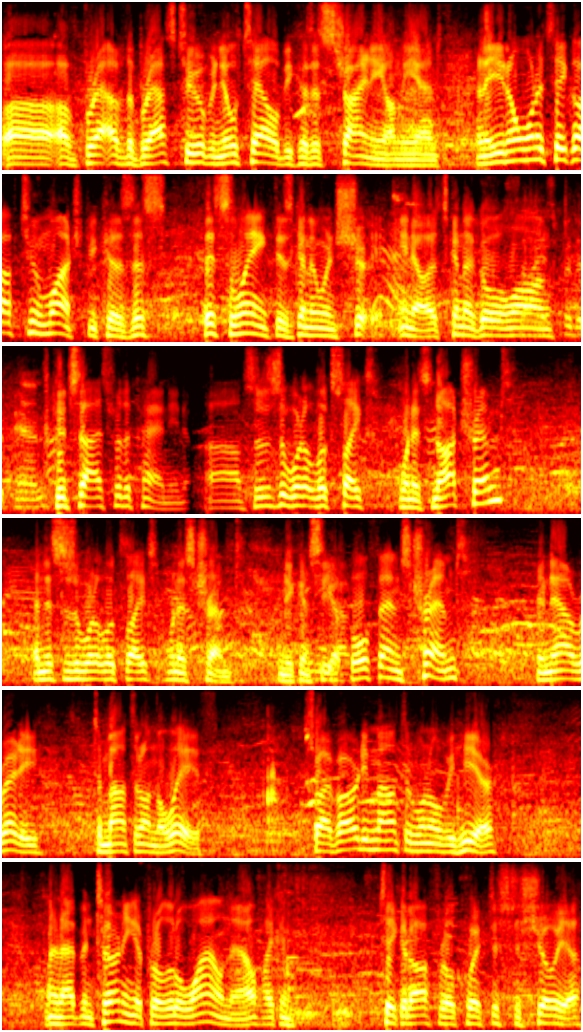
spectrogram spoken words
uh, of, of, the brass tube and you'll tell because it's shiny on the end. And you don't want to take off too much because this, this length is going to ensure, you know, it's going to go along. Size for the pen. Good size for the pen. You know? Um, so this is what it looks like when it's not trimmed and this is what it looks like when it's trimmed. And you can see both ends trimmed. You're now ready to mount it on the lathe. So I've already mounted one over here and I've been turning it for a little while now. I can take it off real quick just to show you.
